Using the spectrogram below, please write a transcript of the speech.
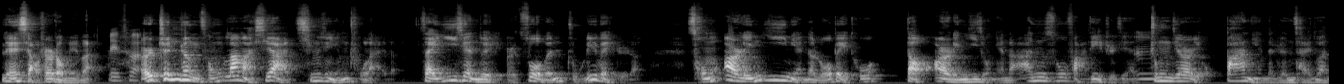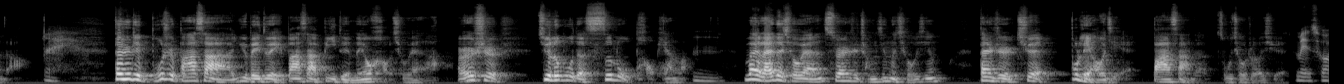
连小事都没办。没错，而真正从拉玛西亚青训营出来的，在一线队里边坐稳主力位置的，从二零一一年的罗贝托到二零一九年的安苏法蒂之间，嗯中间有八年的人才断档。哎，但是这不是巴萨预备队、巴萨 B 队没有好球员啊，而是俱乐部的思路跑偏了。嗯，外来的球员虽然是成星的球星，但是却不了解巴萨的足球哲学。没错，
